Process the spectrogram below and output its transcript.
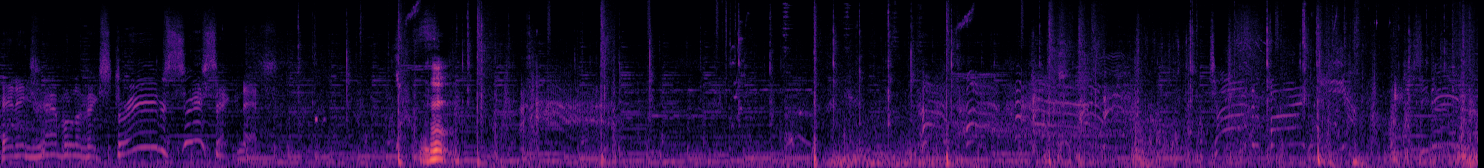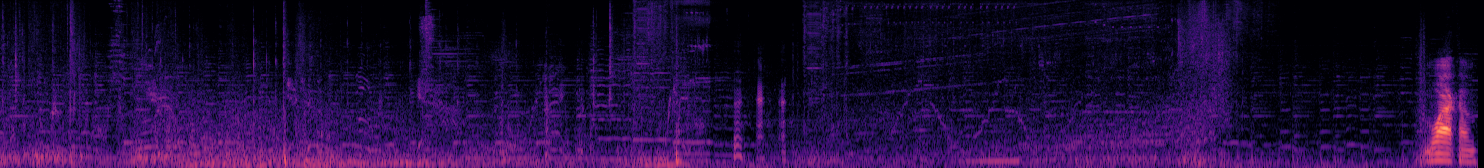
An example of extreme seasickness. Whack him.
